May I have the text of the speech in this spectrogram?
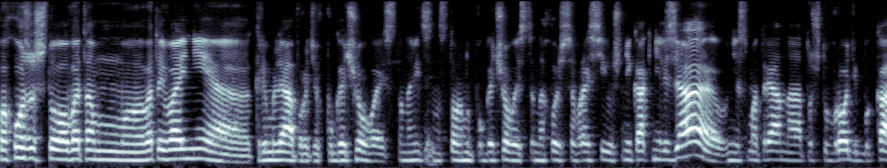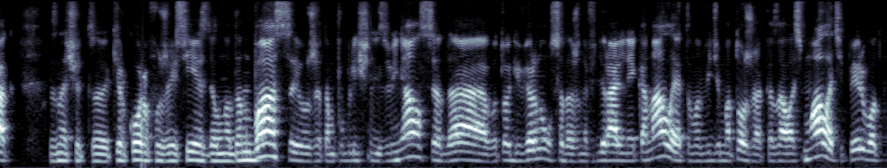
Похоже, что в, этом, в этой войне Кремля против Пугачева и становиться на сторону Пугачева, если ты находишься в России, уж никак нельзя, несмотря на то, что вроде бы как, значит, Киркоров уже съездил на Донбасс и уже там публично извинялся, да, в итоге вернулся даже на федеральные каналы, этого, видимо, тоже оказалось мало, теперь вот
